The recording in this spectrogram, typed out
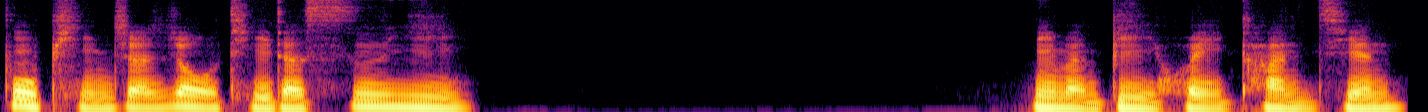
不凭着肉体的私意，你们必会看见，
